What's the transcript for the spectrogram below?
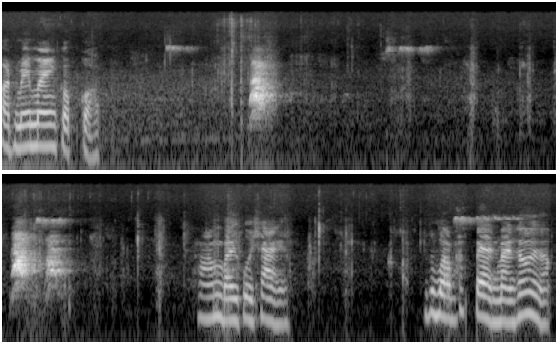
ทอดไม่ไหมๆกรอบๆหอมใบ กุยช่ายตัวพักแป้นมันเท่าไหร่หรอก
